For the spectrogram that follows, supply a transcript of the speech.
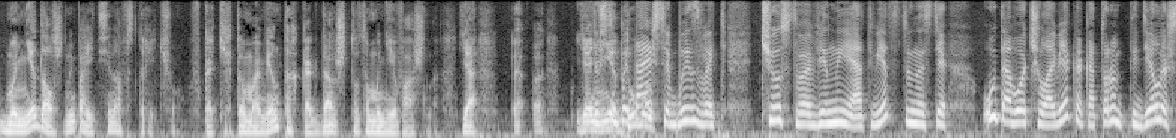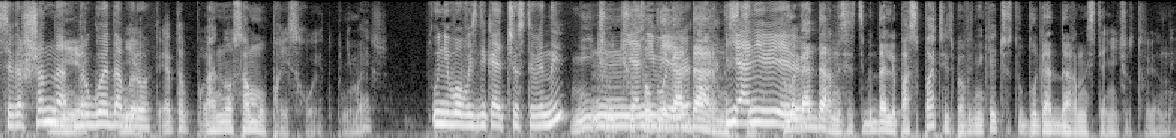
мне должны пойти навстречу в каких-то моментах, когда что-то мне важно. Я, э, э, я То не есть ты думаю... пытаешься вызвать чувство вины и ответственности у того человека, которым ты делаешь совершенно нет, другое добро. Нет, это оно само происходит, понимаешь? У него возникает чувство вины? Не, чувство я не благодарности. Верю. Я не верю. Благодарность. Если тебе дали поспать, у тебя возникает чувство благодарности, а не чувство вины.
